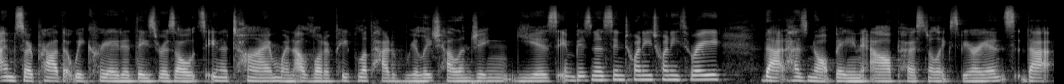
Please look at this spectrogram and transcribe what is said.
I'm so proud that we created these results in a time when a lot of people have had really challenging years in business in 2023. That has not been our personal experience. That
